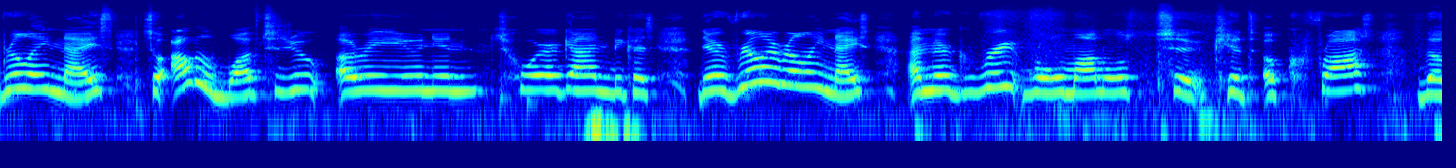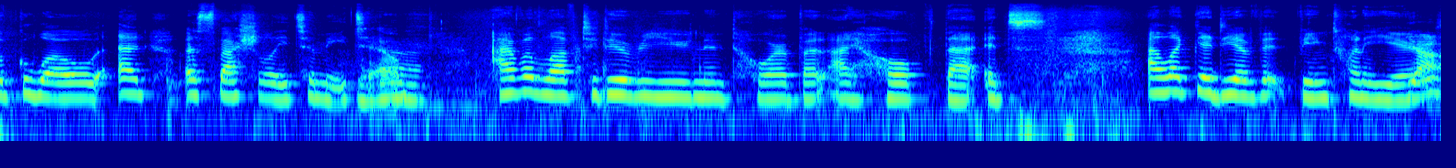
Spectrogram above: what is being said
really nice. So I would love to do a reunion tour again because they're really, really nice and they're great role models to kids across the globe and especially to me too. I would love to do a reunion tour, but I hope that it's. I like the idea of it being 20 years. Yeah.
